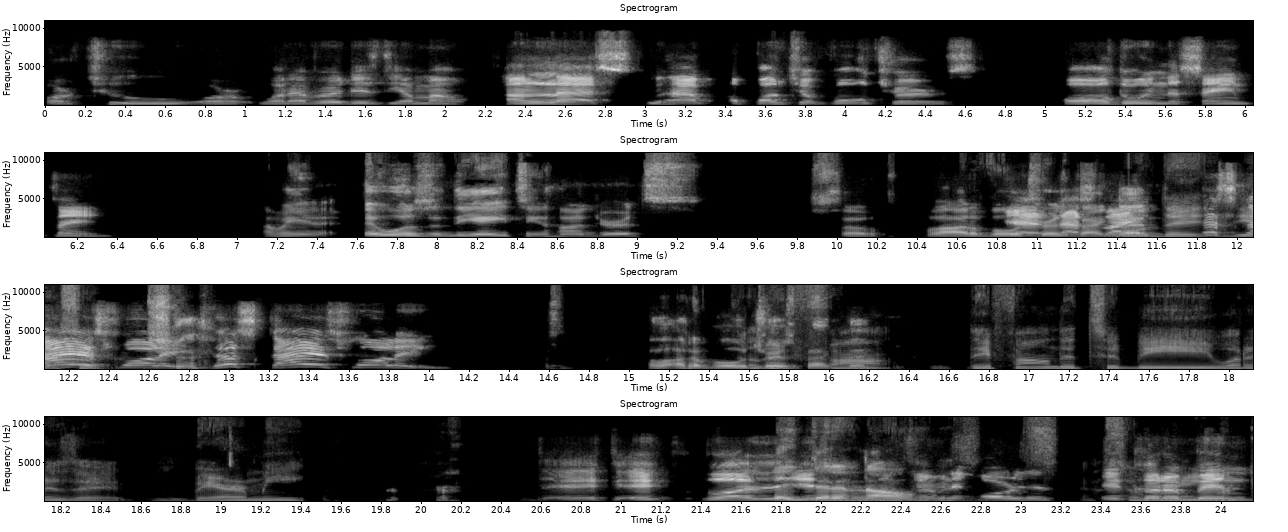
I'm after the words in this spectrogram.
or two or whatever it is the amount. Unless you have a bunch of vultures all doing the same thing. I mean, it was in the 1800s, so a lot of Yeah, vultures that's back like then. They- the yeah, sky so- is falling. The sky is falling. A lot of vultures they back then. found, They found it to be what is it? Bear meat. It, it was. They it- didn't know. determinate. It could have been.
